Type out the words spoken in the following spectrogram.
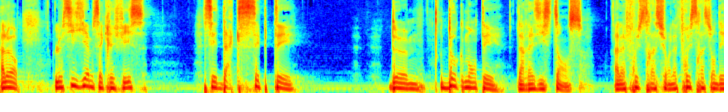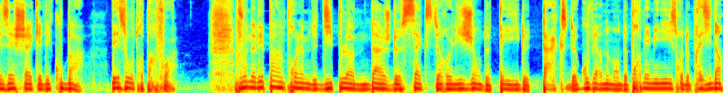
Alors, le sixième sacrifice, c'est d'accepter d'augmenter la résistance à la frustration, la frustration des échecs et des coups bas, des autres parfois. Vous n'avez pas un problème de diplôme, d'âge, de sexe, de religion, de pays, de taxes, de gouvernement, de premier ministre, de président.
